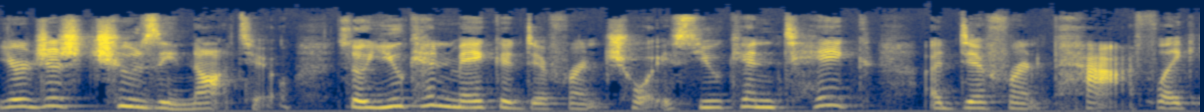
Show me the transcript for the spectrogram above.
You're just choosing not to. So you can make a different choice. You can take a different path. Like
